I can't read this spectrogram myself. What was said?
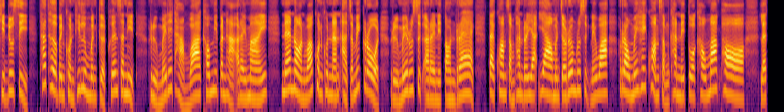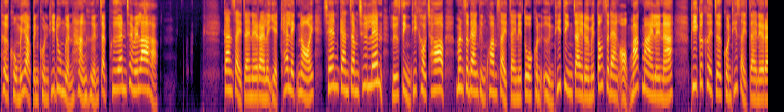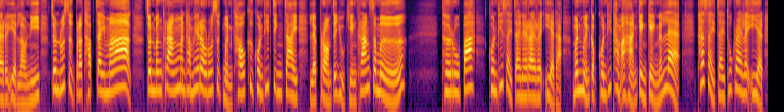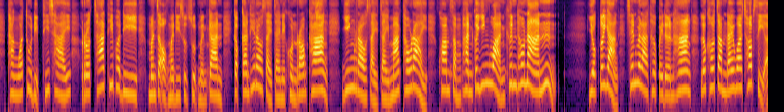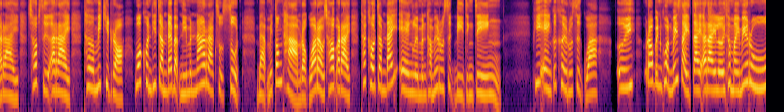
คิดดูสิ ถ้าเธอเป็นคนที่ลืมวันเกิดเพื่อนสนิท หรือไม่ได้ถามว่าเขามีปัญหาอะไรไหม แน่นอนว่าคนคนนั้นอาจจะไม่โกรธ หรือไม่รู้สึกอะไรในตอนแรก แต่ความสัมพันธ์ระยะยาวมันจะเริ่มรู้สึกได้ว่า เราไม่ให้ความสำคัญในตัวเขามากพอ และเธอคงไม่อยากเป็นคนที่ดูเหมือนห่างเหินจากเพื่อนใช่ไหมล่ะ การใส่ใจในรายละเอียดแค่เล็กน้อย เช่น การจำชื่อเล่น หรือสิ่งที่เขาชอบ มันแสดงถึงความใส่ใจในตัวคนอื่นที่จริงใจโดยไม่ต้องแสดงออกมากมายเลยนะ พี่ก็เคยเจอคนที่ใส่ใจในรายละเอียดเหล่านี้ จนรู้สึกประทับใจมาก จนบางครั้งมันทำให้เรารู้สึกเหมือนเขาคือคนที่จริงใจ และพร้อมจะอยู่เคียงข้างเสมอ เธอรู้ปะ คนที่ใส่ใจในรายละเอียดอะ มันเหมือนกับคนที่ทำอาหารเก่งๆ นั่นแหละ ถ้าใส่ใจทุกรายละเอียด ทั้งวัตถุดิบที่ใช้ รสชาติที่พอดี มันจะออกมาดีสุดๆ เหมือนกัน กับการที่เราใส่ใจในคนรอบข้าง ยิ่งเราใส่ใจมากเท่าไหร่ ความสัมพันธ์ก็ยิ่งหวานขึ้นเท่านั้น ยกตัวอย่าง เช่นเวลาเธอไปเดินห้าง แล้วเขาจำได้ว่าชอบสีอะไร ชอบซื้ออะไร เธอไม่คิดหรอ ว่าคนที่จำได้แบบนี้มันน่ารักสุดๆ แบบไม่ต้องถามหรอกว่าเราชอบอะไร ถ้าเขาจำได้เองเลยมันทำให้รู้สึกดีจริง ๆ พี่เองก็เคยรู้สึกว่า เอ้ย เราเป็นคนไม่ใส่ใจอะไรเลยทำไมไม่รู้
